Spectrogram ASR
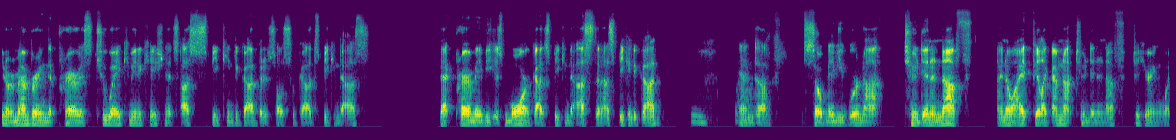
You know, remembering that prayer is two-way communication. It's us speaking to God, but it's also God speaking to us. That prayer maybe is more God speaking to us than us speaking to God. Mm. And uh, so maybe we're not tuned in enough. I know I feel like I'm not tuned in enough to hearing what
